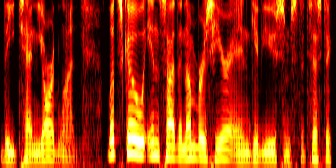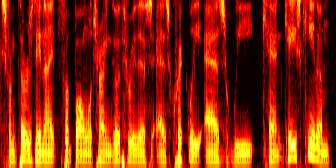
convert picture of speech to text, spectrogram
the 10 yard line. Let's go inside the numbers here and give you some statistics from Thursday night football, and we'll try and go through this as quickly as we can. Case Keenum,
